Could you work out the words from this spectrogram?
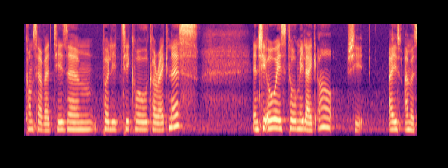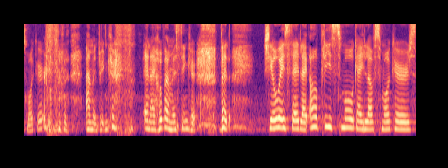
conservatism, political correctness. And she always told me like, oh, she, I, I'm a smoker, I'm a drinker, and I hope I'm a singer. But she always said like, oh, please smoke. I love smokers.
